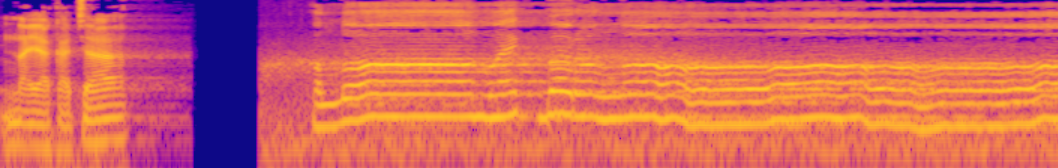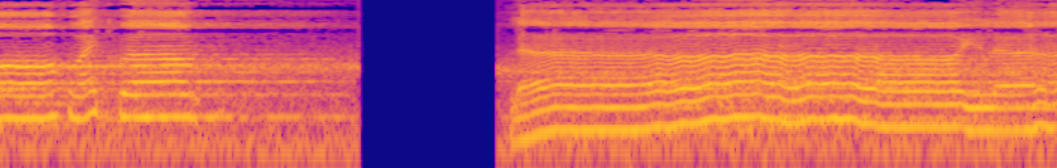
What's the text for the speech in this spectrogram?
na mnayakataa? Allahu akbar Allahu akbar. La ilaha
